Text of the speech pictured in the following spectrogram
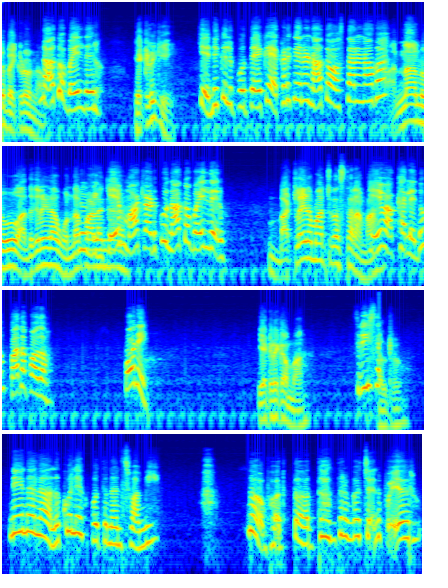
ఏంటమ్మా ఎక్కడ ఉన్నావు నాతో బయలుదేరు. ఎక్కడికి? ఎన్నికలు పూర్తయ్యాక ఎక్కడికైనా నాతో వస్తానన్నావుగా అన్నాను అందుకని ఇలా ఉన్న నువ్వు వాళ్ళంగా ఇంకేం మాట్లాడుకు నాతో బయలుదేరు. బట్టలైనా మార్చుకొస్తానమ్మా. ఏం అక్కర్లేదు పద పదం. పోనీ. ఎక్కడికమ్మా? శ్రీశైలం. నేను అలా అనుకోలేకపోతున్నాను స్వామి. నా భర్త అర్ధాంతరంగా చనిపోయారు.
